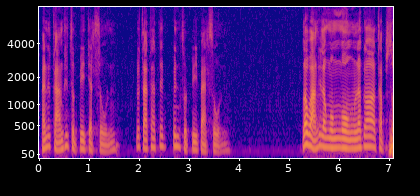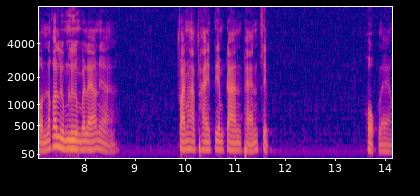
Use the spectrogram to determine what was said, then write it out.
แผนที่สามที่สุดปีเจ็ดศูนย์ ยุทธศาสตร์ชาติที่สิ้นสุดปีแปดศูนย์ระหว่างที่เรางงๆ แล้วก็สับสนแล้วก็ลืมๆ ไปแล้วเนี่ย ฝ่ายมหาไทยเตรียมการแผนสิบหกแล้ว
